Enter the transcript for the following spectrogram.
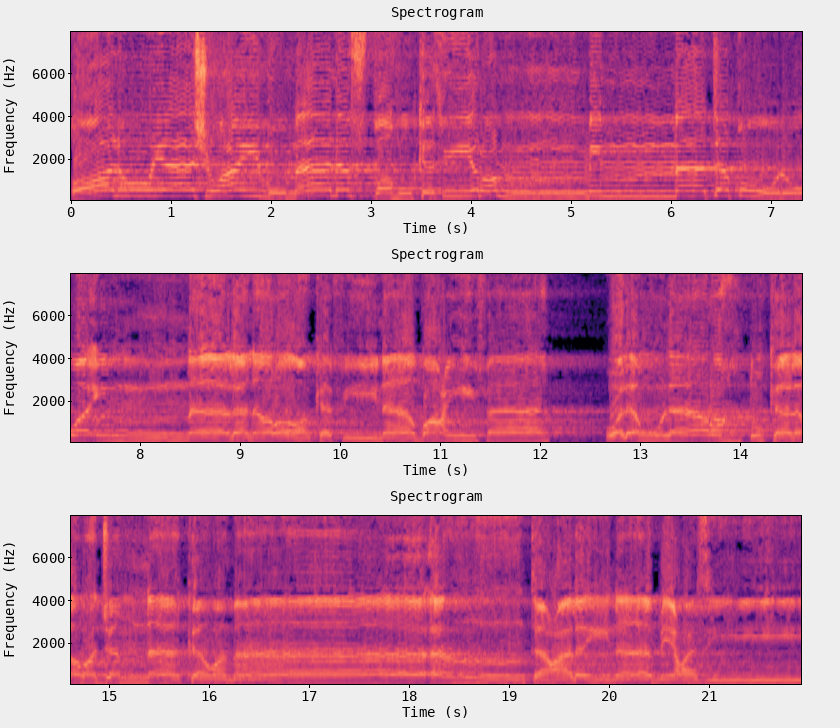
قالوا يا شعيب ما نفقه كثيرا مما تقول وإنا لنراك فينا ضعيفا ولولا رهطك لرجمناك وما أنت علينا بعزيز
